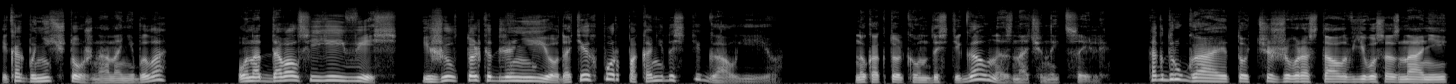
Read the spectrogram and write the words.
и как бы ничтожна она ни была, он отдавался ей весь и жил только для нее до тех пор, пока не достигал ее. Но как только он достигал назначенной цели, так другая тотчас же вырастала в его сознании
